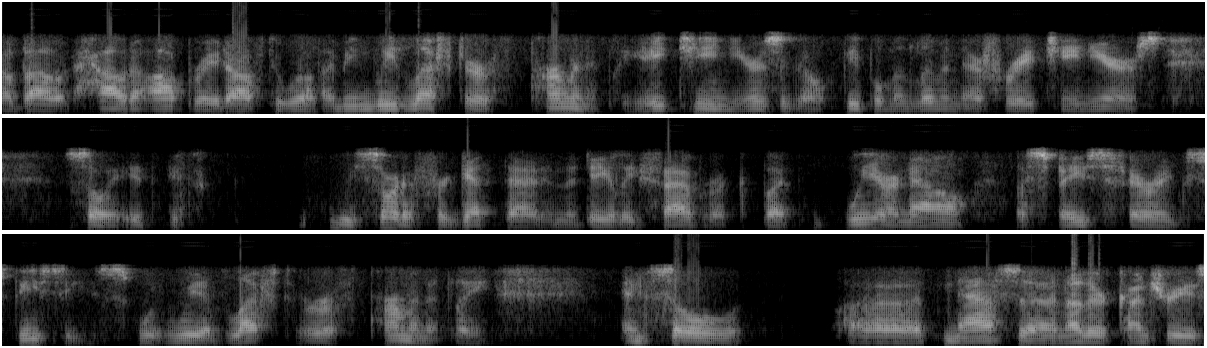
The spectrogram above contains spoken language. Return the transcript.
about how to operate off the world. I mean, we left Earth permanently 18 years ago. People have been living there for 18 years, so it, it's we sort of forget that in the daily fabric. But we are now a spacefaring species. We, have left Earth permanently, and so uh, NASA and other countries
